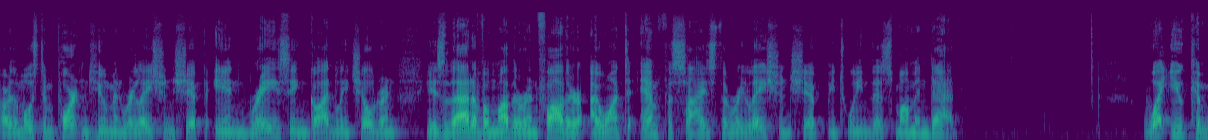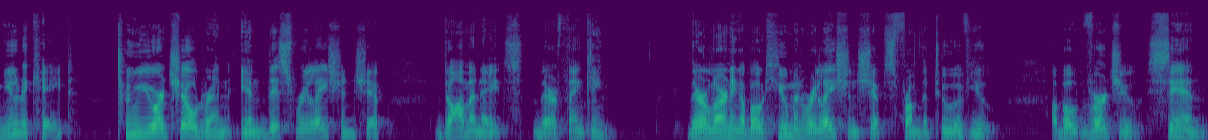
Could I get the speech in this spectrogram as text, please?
or the most important human relationship in raising godly children is that of a mother and father, I want to emphasize the relationship between this mom and dad. What you communicate to your children in this relationship dominates their thinking. They're learning about human relationships from the two of you about virtue, sin,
